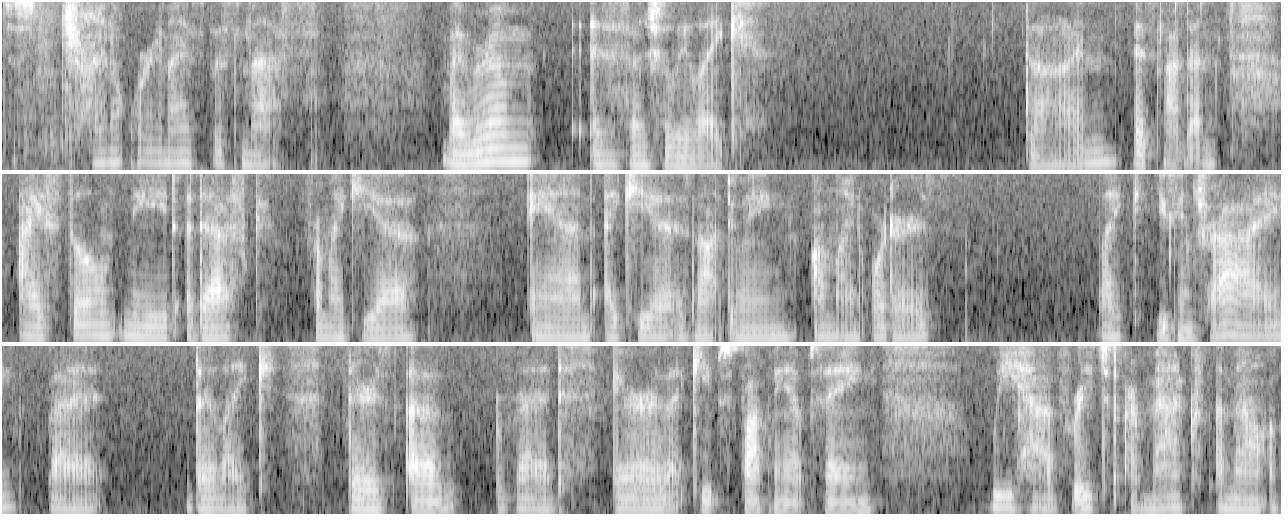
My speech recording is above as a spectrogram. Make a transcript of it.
just trying to organize this mess. My room is essentially like done. It's not done. I still need a desk from Ikea and IKEA is not doing online orders. Like, you can try, but they're like, there's a red error that keeps popping up saying, we have reached our max amount of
